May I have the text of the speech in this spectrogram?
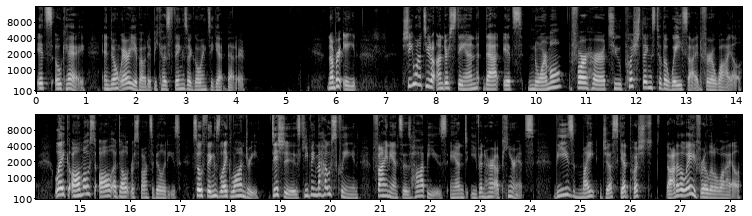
it's okay. And don't worry about it because things are going to get better. Number eight, she wants you to understand that it's normal for her to push things to the wayside for a while, like almost all adult responsibilities. So things like laundry, dishes, keeping the house clean, finances, hobbies, and even her appearance. These might just get pushed out of the way for a little while.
